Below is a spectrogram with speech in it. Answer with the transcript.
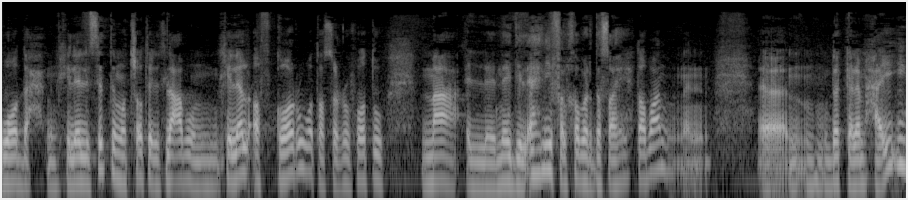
واضح من خلال الست ماتشات اللي اتلعبوا من خلال أفكاره وتصرفاته مع النادي الأهلي فالخبر ده صحيح طبعا. وده كلام حقيقي.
